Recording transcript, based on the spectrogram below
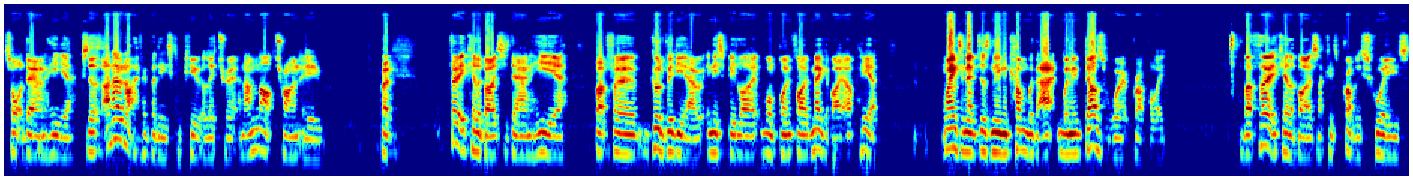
sort of down here. Because I know not everybody's computer literate and I'm not trying to but 30 kilobytes is down here. But for good video it needs to be like 1.5 megabyte up here. My internet doesn't even come with that when it does work properly. But 30 kilobytes I could probably squeeze.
